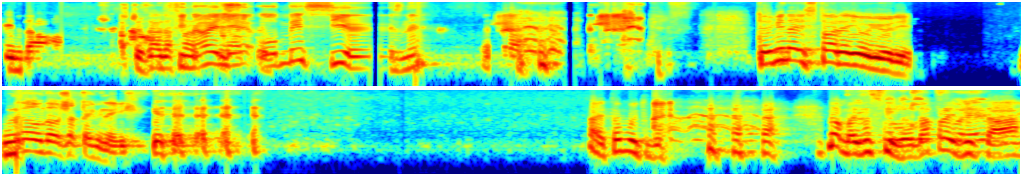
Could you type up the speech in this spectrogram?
final. Apesar da final, ele é o Messias, né? Termina a história aí, Yuri. Não, não, já terminei. Ah, então muito bom. não, mas assim, não dá para evitar.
